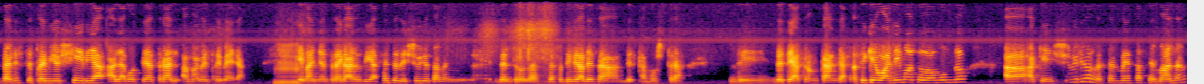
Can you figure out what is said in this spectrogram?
dar este premio Xiria a labor teatral a Mabel Rivera. Mm -hmm. E entregar o día 7 de xullo tamén eh, dentro das, das actividades da, desta mostra. De, de teatro en Cangas. Así que eu animo a todo o mundo a, a que en xullo reserve esta semana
